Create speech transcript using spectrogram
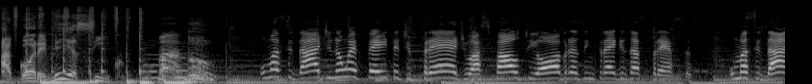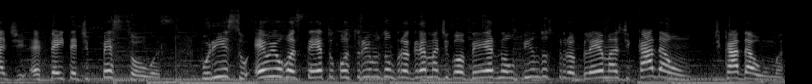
Agora é 65. Manu! Uma cidade não é feita de prédio, asfalto e obras entregues às pressas. Uma cidade é feita de pessoas. Por isso, eu e o Rosseto construímos um programa de governo ouvindo os problemas de cada um, de cada uma.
